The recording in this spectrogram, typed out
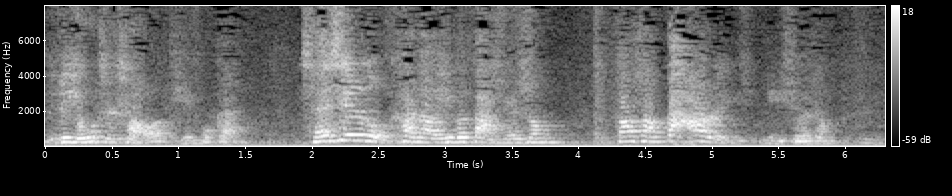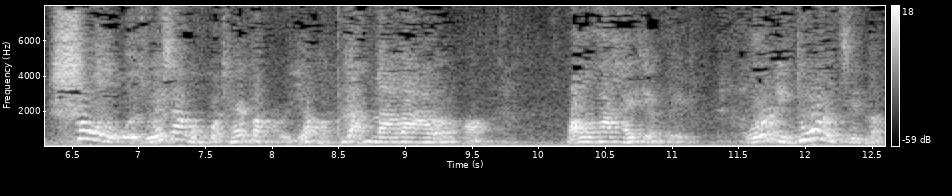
你这油脂少了，皮肤干。前些日子我看到一个大学生，刚上大二的女女学生，瘦的我觉得像个火柴杆儿一样，干巴巴的哈。完了他还减肥，我说你多少斤呢？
